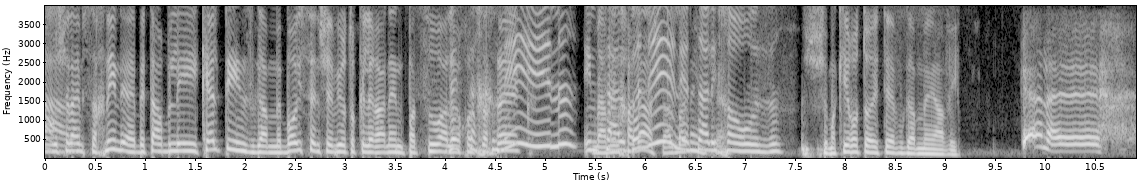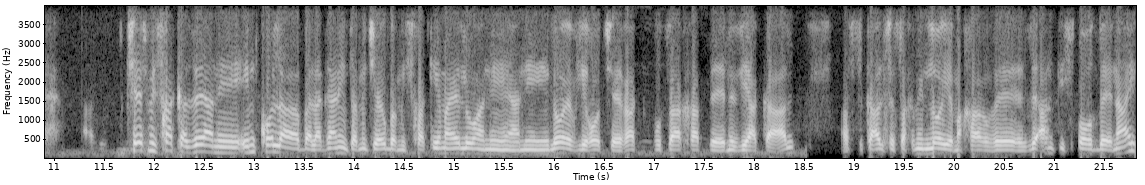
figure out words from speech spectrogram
מחר. ירושלים סכנין, אה, ביתר בלי קלטינס, גם בויסן שהביא אותו כלרענן פצוע, לא יכול לשחק. וסכנין, עם טל בנין, יצא לי כן. חרוז. שמכיר אותו היטב גם אה, אבי. כן, אה, כשיש משחק כזה, אני, עם כל הבלגנים תמיד שהיו במשחקים האלו, אני, אני לא אוהב לראות שרק קבוצה אחת אה, מביאה קהל. אז קהל של סכנין לא יהיה מחר, וזה אנטי ספורט בעיניי.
